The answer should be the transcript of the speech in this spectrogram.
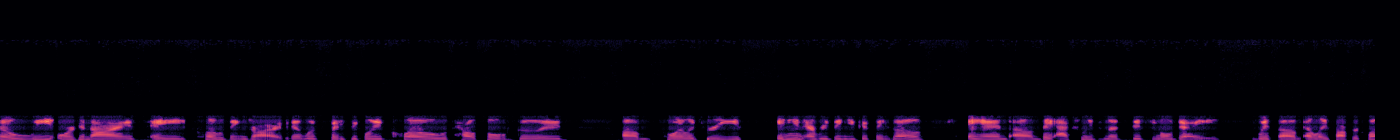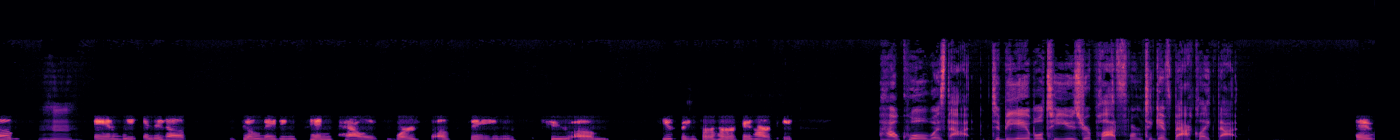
So we organized a clothing drive, and it was basically clothes, household goods, um, toiletries, any and everything you could think of. And um, they actually did an additional day with um, LA Soccer Club Mm-hmm. and we ended up donating 10 pallets worth of things to um, Houston for Hurricane Harvey. How cool was that to be able to use your platform to give back like that? It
